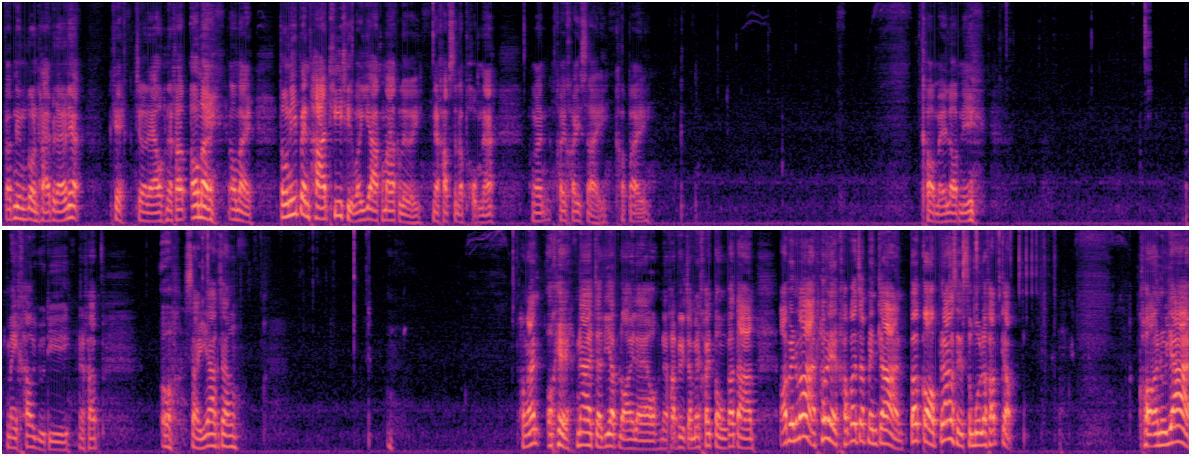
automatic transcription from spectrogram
แป๊บหนึ่งหล่นหายไปแล้วเนี่ย โอเค เจอแล้วนะครับ เอาใหม่ เอาใหม่ ตรงนี้เป็นพาร์ทที่ถือว่ายากมากเลยนะครับสำหรับผมนะเพราะงั้นค่อยๆใส่เข้าไป เข้าไหมรอบนี้ ไม่เข้าอยู่ดีนะครับโอ้ใส่ยากจังเพราะงั้นโอเค น่าจะเรียบร้อยแล้วนะครับหรือจะไม่ค่อยตรงก็ตาม เอาเป็นว่าเท่านี้เขาก็จะเป็นการประกอบร่างเสร็จสมบูรณ์แล้วครับกับ ขออนุญาต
